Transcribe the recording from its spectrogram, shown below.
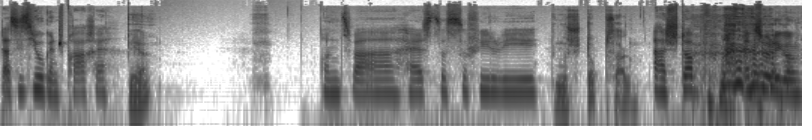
Das ist Jugendsprache. Ja. Und zwar heißt das so viel wie. Du musst Stopp sagen. Ah, Stopp. Entschuldigung.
